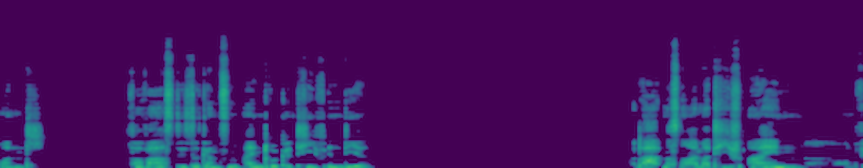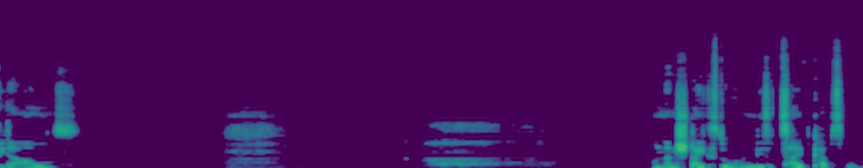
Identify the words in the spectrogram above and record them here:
und verwahrst diese ganzen Eindrücke tief in dir und atmest noch einmal tief ein und wieder aus. Und dann steigst du in diese Zeitkapsel,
